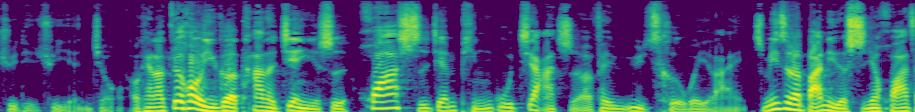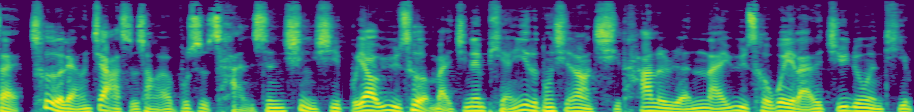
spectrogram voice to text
具体去研究。OK，那最后一个他的建议是花时间评估价值，而非预测未来。什么意思呢？把你的时间花在测量价值上，而不是产生信息。不要预测买今天便宜的东西，让其他的人来预测未来的几率问题。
